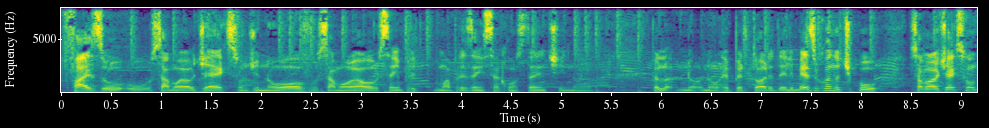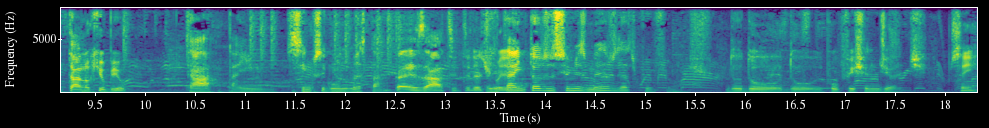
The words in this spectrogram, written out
Faz o, o Samuel Jackson de novo. Samuel sempre uma presença constante no, pelo- no, no repertório dele. Mesmo quando, tipo, Samuel Jackson tá no Kill Bill. Tá, tá em 5 segundos, mas tá. Tá, exato, entendeu? Tipo, Ele tá em todos os filmes menos Death Proof, eu acho. Do, do, do Pulp Fiction diante. Sim.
